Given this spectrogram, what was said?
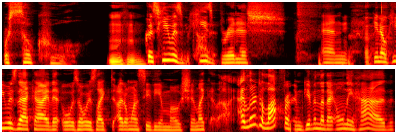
were so cool. Mhm. Because he was got he's it. British. And you know, he was that guy that was always like, I don't want to see the emotion. Like I- I learned a lot from him, given that I only had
